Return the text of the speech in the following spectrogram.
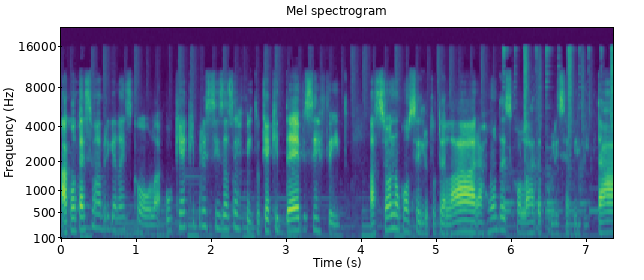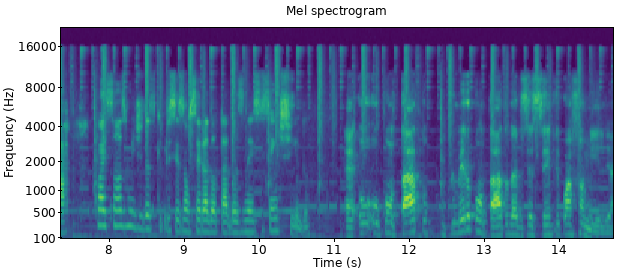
Acontece uma briga na escola, o que é que precisa ser feito? O que é que deve ser feito? Aciona o conselho tutelar, a ronda escolar da polícia militar? Quais são as medidas que precisam ser adotadas nesse sentido? É, o, o, contato, o primeiro contato deve ser sempre com a família.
